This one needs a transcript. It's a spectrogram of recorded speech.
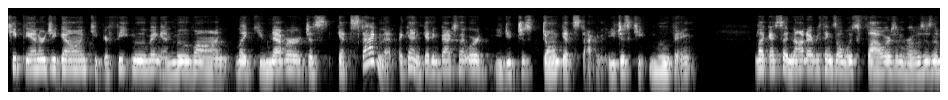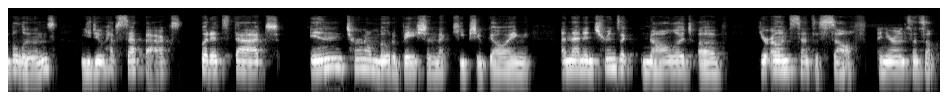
keep the energy going, keep your feet moving and move on. Like you never just get stagnant. Again, getting back to that word, you just don't get stagnant. You just keep moving. Like I said, not everything's always flowers and roses and balloons. You do have setbacks, but it's that internal motivation that keeps you going and that intrinsic knowledge of your own sense of self and your own sense of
